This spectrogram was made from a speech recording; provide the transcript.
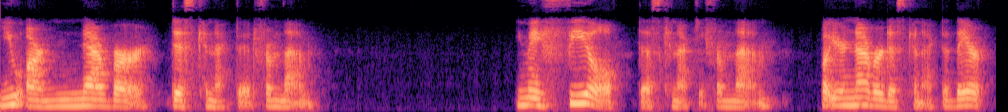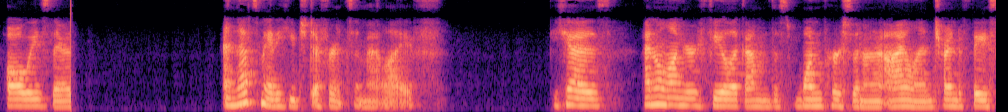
you are never disconnected from them. You may feel disconnected from them, but you're never disconnected. They are always there. And that's made a huge difference in my life because I no longer feel like I'm this one person on an island trying to face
